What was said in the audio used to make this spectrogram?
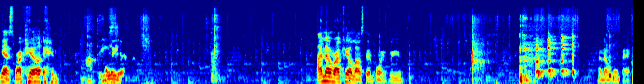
Yes, Raquel and. Aaliyah. I know Raquel lost that point for you. I know that fact.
